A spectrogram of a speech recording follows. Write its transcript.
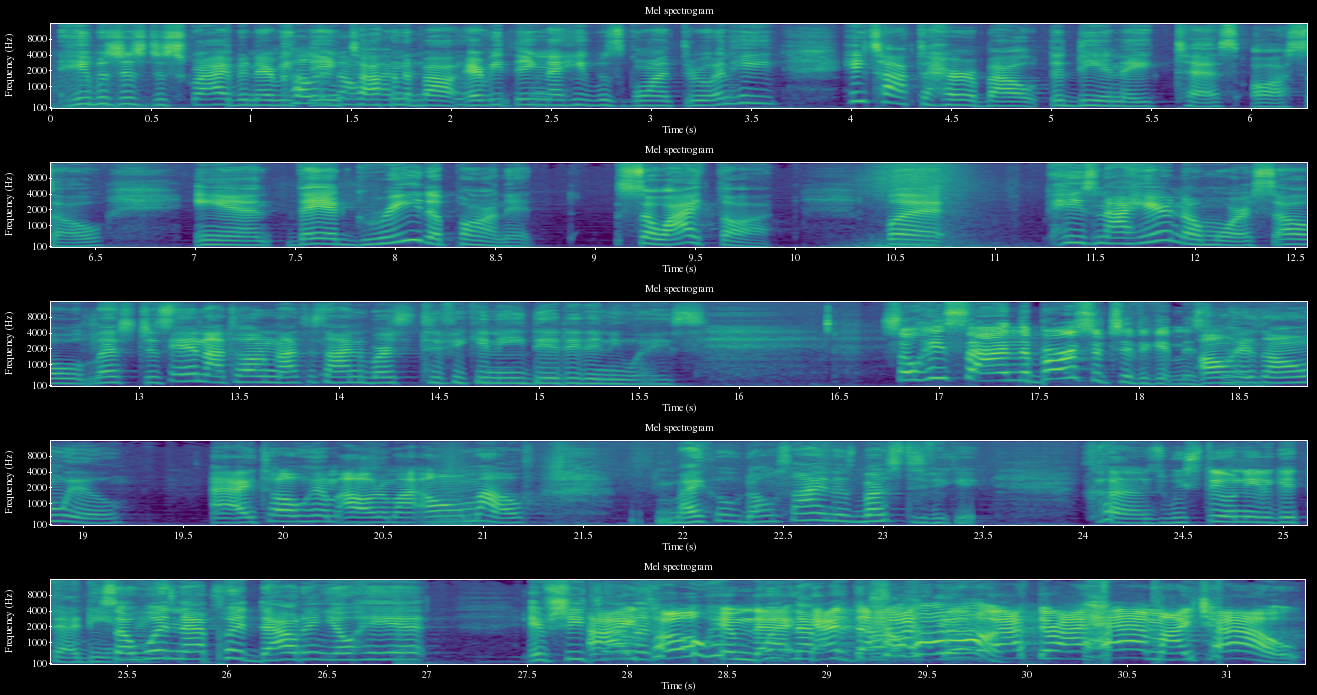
he was just describing everything, talking about everything that he was going through, and he he talked to her about the DNA test also, and they agreed upon it. So I thought, but he's not here no more. So let's just. And I told him not to sign the birth certificate, and he did it anyways. So he signed the birth certificate, Miss. On his own will. I told him out of my own mouth, Michael, don't sign this birth certificate, cause we still need to get that DNA. So wouldn't test. that put doubt in your head? If she told I told him that at the hospital after I had my child.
